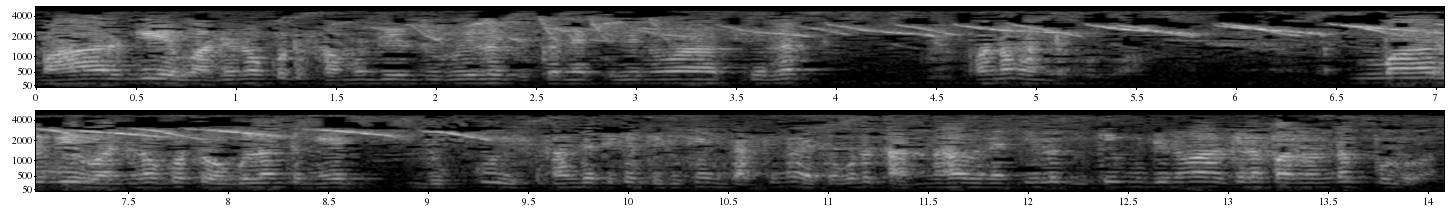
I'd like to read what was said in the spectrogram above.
මාර්ගයේ වඩනකොට සමුදය දුර වෙන දුක නැති වෙනවා කියලා පනවන්න පුළුවන්. මාර්ගයේ වඩනකොට ඕගලන්ට මේ දුක් ස්කන්ධ ටික පිළිසෙන් දකින්න එතකොට තණ්හාව නැතිවලා දුකෙන් මිදෙනවා කියලා පනවන්න පුළුවන්.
